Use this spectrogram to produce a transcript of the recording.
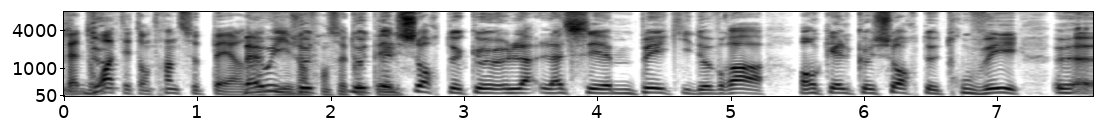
La droite est en train de se perdre, ben dit Jean-François Copé. De telle sorte que la, la CMP, qui devra en quelque sorte trouver euh,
